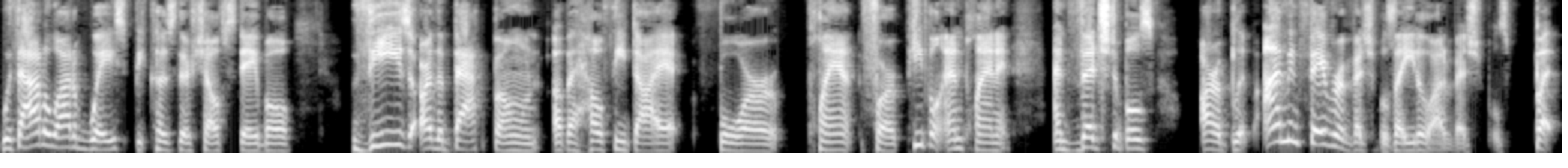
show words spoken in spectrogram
without a lot of waste because they're shelf stable. These are the backbone of a healthy diet for plant, for people and planet. And vegetables are a blip. I'm in favor of vegetables. I eat a lot of vegetables, but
